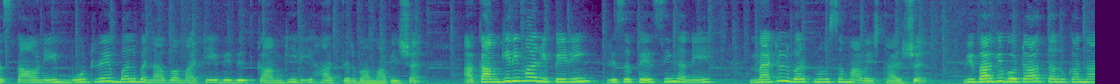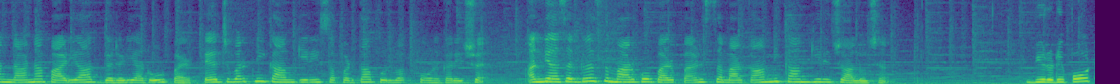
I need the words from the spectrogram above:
રસ્તાઓને મોટરેબલ બનાવવા માટે વિવિધ કામગીરી હાથ ધરવામાં આવી છે. આ કામગીરીમાં રિપેરિંગ રિસર્ફેસિંગ અને મેટલ વર્કનો સમાવેશ થાય છે. વિભાગે બોટાદ તાલુકાના નાના પાડિયાદ ગઢડિયા રોડ પર પેચવર્કની કામગીરી સફળતાપૂર્વક પૂર્ણ કરી છે. અન્ય અસરગ્રસ્ત માર્ગો પર પણ સમારકામની કામગીરી ચાલુ છે. Bureau report,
